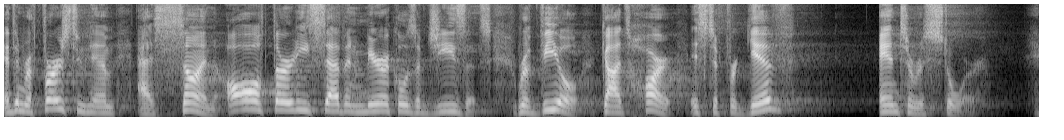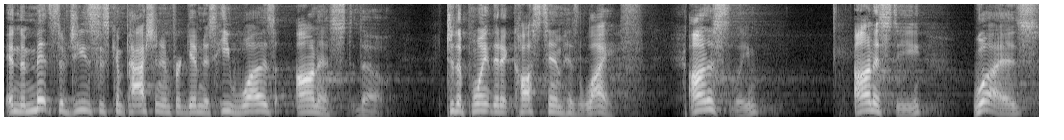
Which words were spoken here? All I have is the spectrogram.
and then refers to him as son. All 37 miracles of Jesus reveal God's heart is to forgive and to restore. In the midst of Jesus' compassion and forgiveness, he was honest, though, to the point that it cost him his life. Honestly, honesty was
